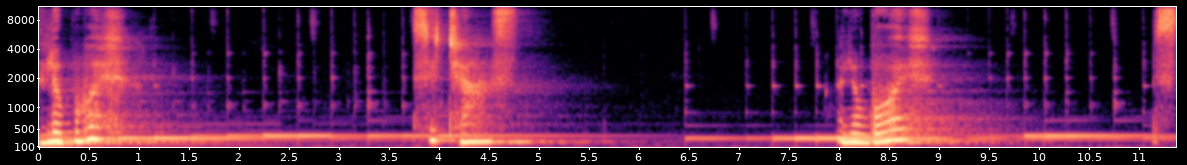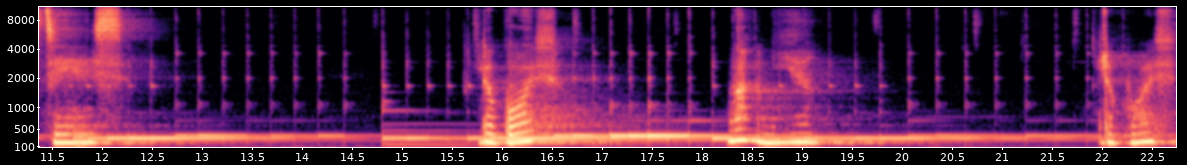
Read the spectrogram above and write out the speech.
Любовь сейчас. Любовь здесь. Любовь во мне. Любовь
